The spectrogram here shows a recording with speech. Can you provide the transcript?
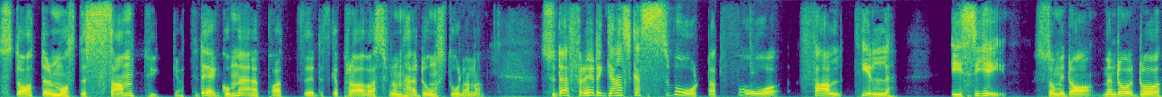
stater måste samtycka till det, gå med på att eh, det ska prövas för de här domstolarna. Så därför är det ganska svårt att få fall till ICJ som idag. Men då, då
